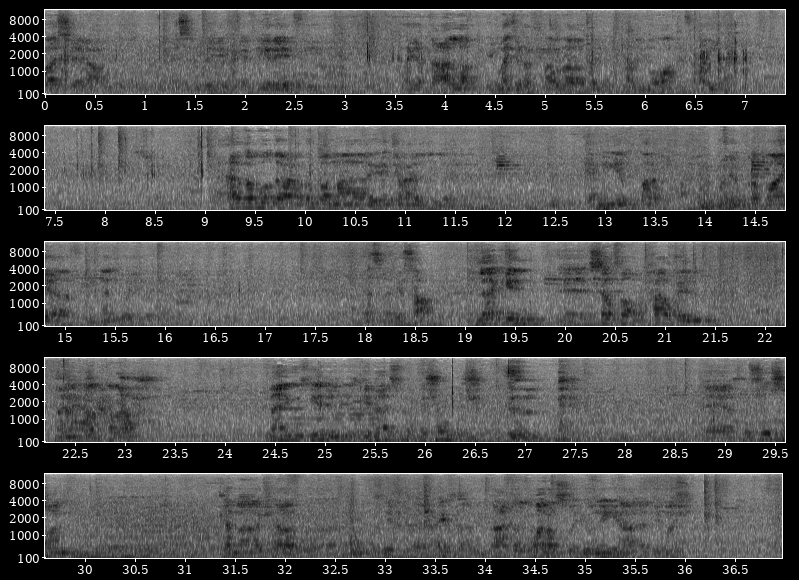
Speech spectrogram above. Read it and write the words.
واسع وأسئلة كثيرة في ما يتعلق بمجرى الثورة والمواقف حولها. هذا الوضع ربما يجعل إمكانية طرح كل القضايا في ندوة مسألة صعبة لكن آه، سوف أحاول أن أطرح ما يثير الالتباس والتشوش. خصوصا آه، كما أشار الشيخ عفة بعد الغاره الصهيونيه على دمشق.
